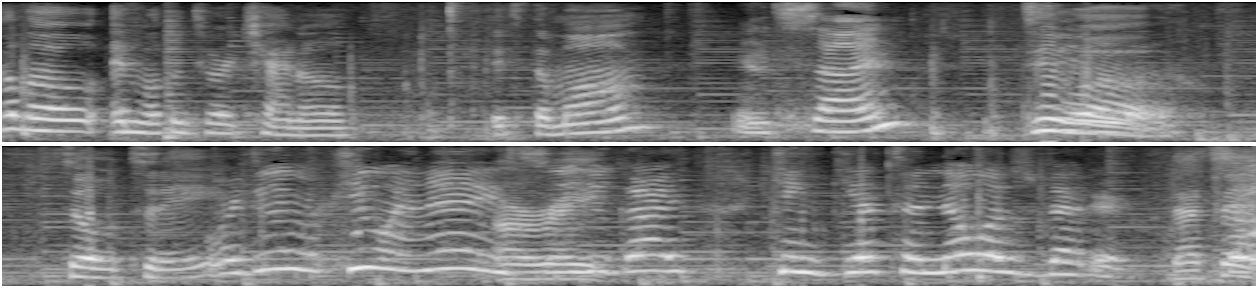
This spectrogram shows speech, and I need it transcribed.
Hello and welcome to our channel. It's the mom and son duo. So today we're doing a Q&A so right. you guys can get to know us better. that's So it.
